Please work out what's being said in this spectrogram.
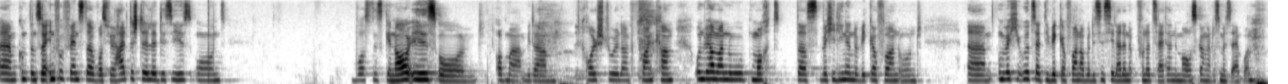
ähm, kommt dann so ein Infofenster, was für eine Haltestelle das ist und was das genau ist und ob man mit einem Rollstuhl dann fahren kann. Und wir haben auch nur gemacht, dass welche Linien der Wecker fahren und ähm, um welche Uhrzeit die Wecker fahren, aber das ist ja leider von der Zeit her nicht mehr ausgegangen, dass wir das einbauen.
